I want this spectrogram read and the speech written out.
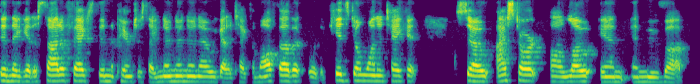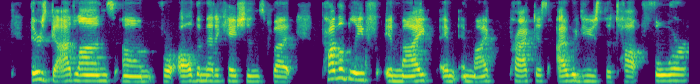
then they get a side effect, then the parents just say, no, no, no, no, we got to take them off of it, or the kids don't want to take it. So I start uh, low and, and move up. There's guidelines um, for all the medications, but probably in my in, in my practice, I would use the top four.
